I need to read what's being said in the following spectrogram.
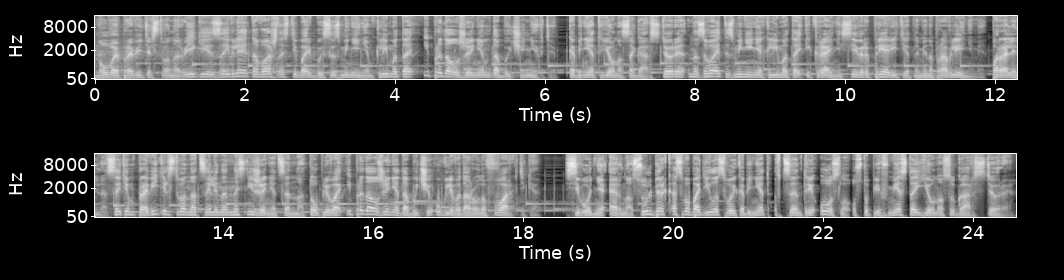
Новое правительство Норвегии заявляет о важности борьбы с изменением климата и продолжением добычи нефти. Кабинет Йонаса Гарстере называет изменение климата и крайний север приоритетными направлениями. Параллельно с этим правительство нацелено на снижение цен на топливо и продолжение добычи углеводородов в Арктике. Сегодня Эрна Сульберг освободила свой кабинет в центре Осло, уступив место Йонасу Гарстере.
